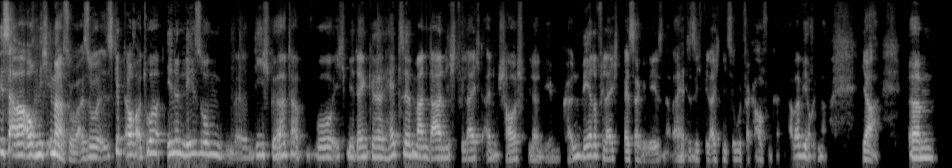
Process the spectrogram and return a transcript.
ist aber auch nicht immer so. Also es gibt auch AutorInnenlesungen, äh, die ich gehört habe, wo ich mir denke, hätte man da nicht vielleicht einen Schauspieler nehmen können, wäre vielleicht besser gewesen, aber hätte sich vielleicht nicht so gut verkaufen können. Aber wie auch immer. Ja. Ähm,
